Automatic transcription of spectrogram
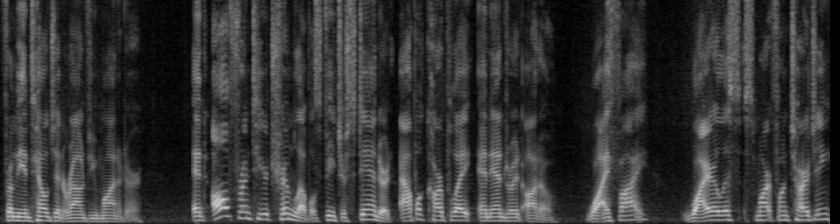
from the intelligent around view monitor. And all Frontier trim levels feature standard Apple CarPlay and Android Auto, Wi Fi, wireless smartphone charging,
